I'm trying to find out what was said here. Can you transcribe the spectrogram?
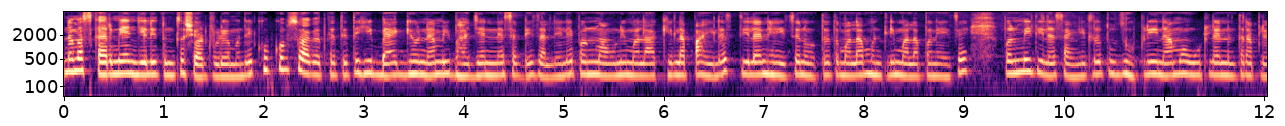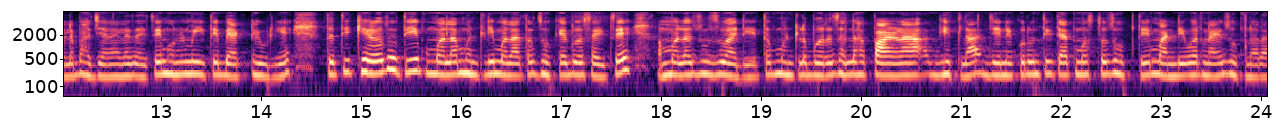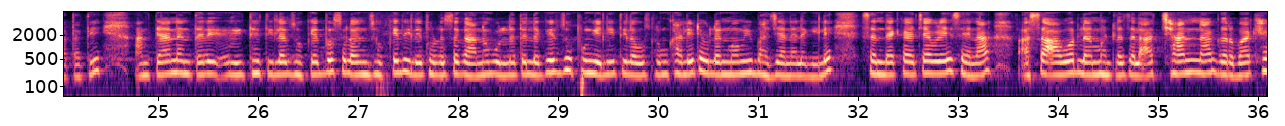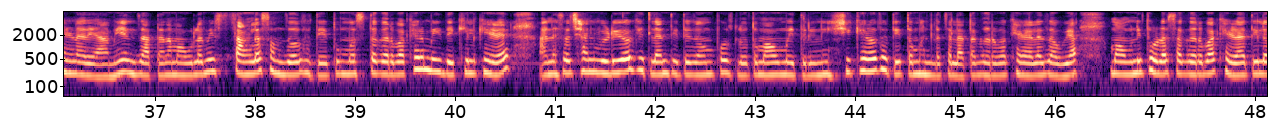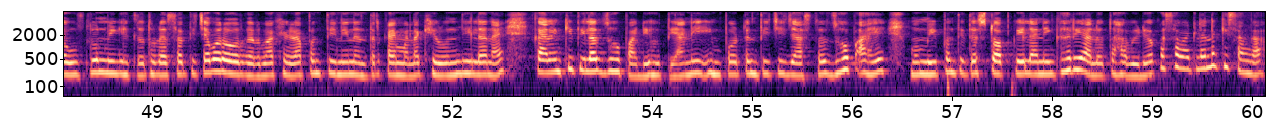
नमस्कार मी अंजली तुमचं शॉर्ट व्हिडिओमध्ये खूप खूप स्वागत करते. तर ही बॅग घेऊन ना मी भाजी आणण्यासाठी चाललेले पण माऊनी मला अखेरला पाहिलंच. तिला न्यायचं नव्हतं तर मला म्हटली मला पण यायचं आहे पण मी तिला सांगितलं तू झोपली ना मग उठल्यानंतर आपल्याला भाजी आणायला जायचं आहे म्हणून मी इथे बॅग ठेवली आहे. तर ती खेळत होती. मला म्हटली मला आता झोक्यात बसायचं आहे मला जुजू आली आहे. तर म्हटलं बरं झालं हा पाळणा घेतला. जेणेकरून ती त्यात मस्त झोपते. मांडीवर नाही झोपणार आता ती. आणि त्यानंतर इथे तिला झोक्यात बसवलं आणि झोके दिले. थोडंसं गाणं बोललं तर लगेच झोपून गेली. तिला उचलून खाली ठेवलं आणि मग मी भाजी आणायला गेले. संध्याकाळच्या वेळेस आहे ना असं आवरलं म्हटलं चला आज छान ना गरबा खेळणार आहे आम्ही. जाताना माऊला मी चांगलं समजवत होते तू मस्त गरबा खेळ मी देखील खेळेल. आणि असं छान व्हिडिओ घेतला आणि तिथे जाऊन पोचलो तर माऊ मैत्रिणीशी खेळत होती तर म्हटलं चला आता गरबा खेळायला जाऊया. माऊनी थोडासा गरबा खेळा तिला उचलून मी घेतलं. थोडासा तिच्याबरोबर गरबा खेळा पण तिने नंतर काय मला खेळून दिलं नाही कारण की तिला झोप आली होती आणि इम्पॉर्टंट तिची जास्त झोप आहे. मग मी पण तिथं स्टॉप केलं आणि घरी आलो. तर हा व्हिडिओ कसा वाटला नक्की さんが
